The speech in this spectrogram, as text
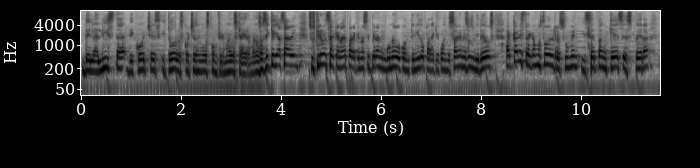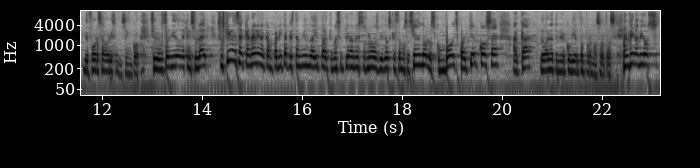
de la lista de coches y todos los coches nuevos confirmados que hay, hermanos. Así que ya saben, suscríbanse al canal para que no se pierdan ningún nuevo contenido, para que cuando salgan esos videos, acá les traigamos todo el resumen y sepan qué se espera de Forza Horizon 5. Si les gustó el video, dejen su like, suscríbanse al canal en la campanita que están viendo ahí para que no se pierdan estos nuevos videos que estamos haciendo, los convoys, cualquier cosa, acá lo van a tener cubierto por nosotros. En fin, amigos,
